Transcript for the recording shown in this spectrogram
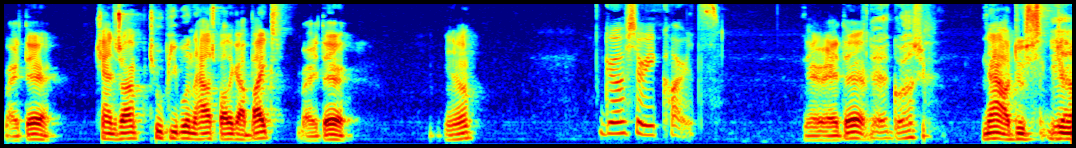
right there. Chances are, two people in the house probably got bikes right there. You know, Grocery carts. they're right there. Yeah, grocery. Now, do s- do Yeah.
